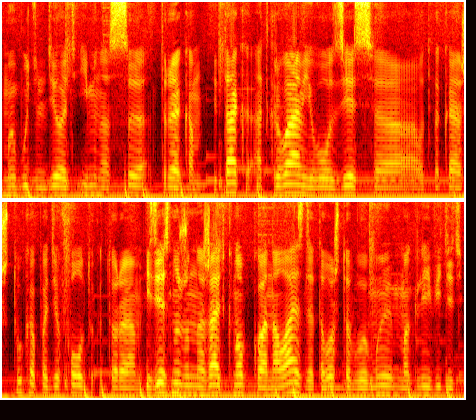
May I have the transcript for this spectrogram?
мы будем делать именно с треком. Итак, открываем его вот здесь, э, вот такая штука по дефолту, которая... И здесь нужно нажать кнопку Analyze для того, чтобы мы могли видеть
